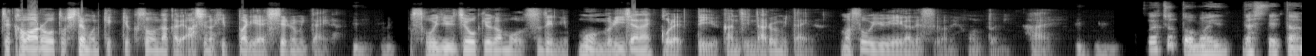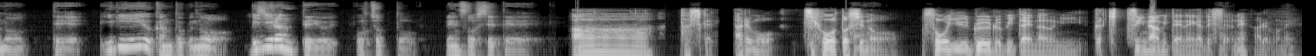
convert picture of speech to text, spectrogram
じゃあ変わろうとしても結局その中で足の引っ張り合いしてるみたいな、うんうんそういう状況がもうすでにもう無理じゃない？これっていう感じになるみたいな。まあそういう映画ですよね、本当に。はい。うんうんこれちょっと思い出してたのって、入江優監督のビジランテをちょっと連想してて、あー、確かに。あれも地方都市のそういうルールみたいなのにがきついなみたいな映画でしたよね、あれもね。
